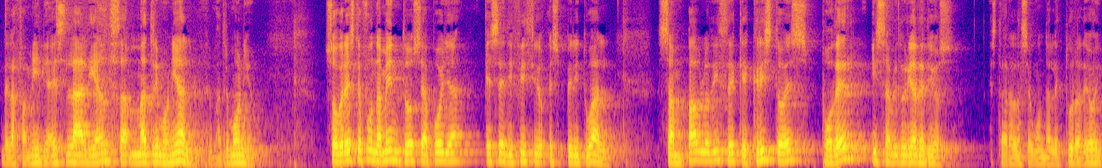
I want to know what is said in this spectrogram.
de la familia es la alianza matrimonial, el matrimonio. Sobre este fundamento se apoya ese edificio espiritual San Pablo dice que Cristo es poder y sabiduría de Dios. Esta era la segunda lectura de hoy.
